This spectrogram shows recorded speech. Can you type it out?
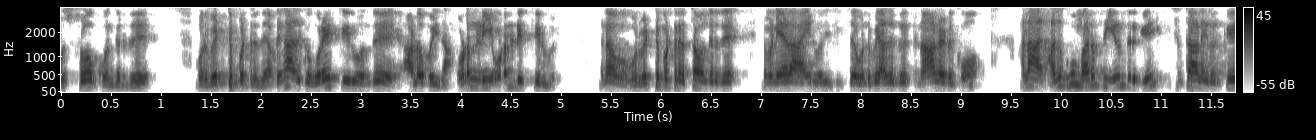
ஒரு ஸ்ட்ரோக் வந்துருது ஒரு வெட்டுப்பட்டுருது அப்படின்னா அதுக்கு ஒரே தீர்வு வந்து அலோபதி தான். உடனடி உடனடி தீர்வு. ஏன்னா ஒரு வெட்டுப்பட்ட ரத்தம் வந்துருது நம்ம நேரம் ஆயுர்வேதி சிகிச்சை கொண்டு போய் அதுக்கு நாள் எடுக்கும். ஆனா அதுக்கும் மருந்து இருந்திருக்கு சித்தால இருக்கு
